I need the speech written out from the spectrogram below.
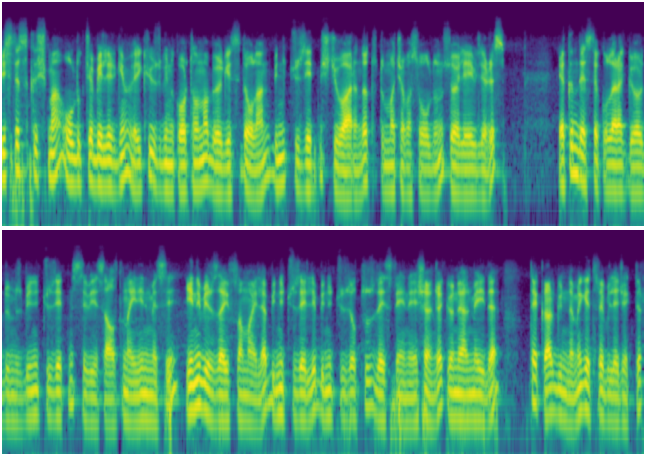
BIST'te sıkışma oldukça belirgin ve 200 günlük ortalama bölgesi de olan 1370 civarında tutunma çabası olduğunu söyleyebiliriz. Yakın destek olarak gördüğümüz 1370 seviyesi altına inilmesi yeni bir zayıflamayla 1350-1330 desteğine yaşanacak yönelmeyi de tekrar gündeme getirebilecektir.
